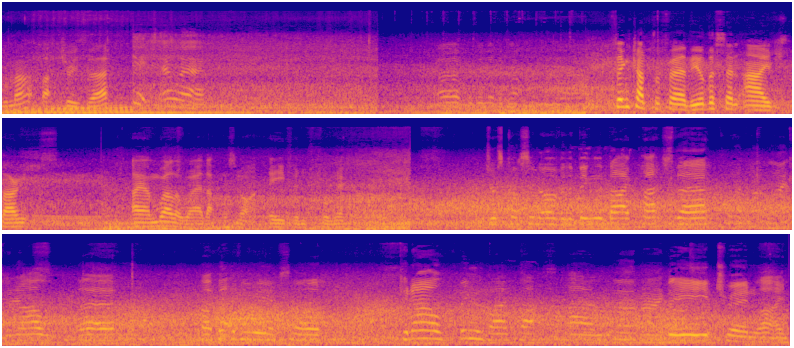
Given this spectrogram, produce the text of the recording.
the map batteries there. I think I'd prefer the other St Ives, thanks. I am well aware that was not even funny. Just crossing over the Bingley bypass there, canal there. I better be here, so canal, Bingley bypass, and the train line.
